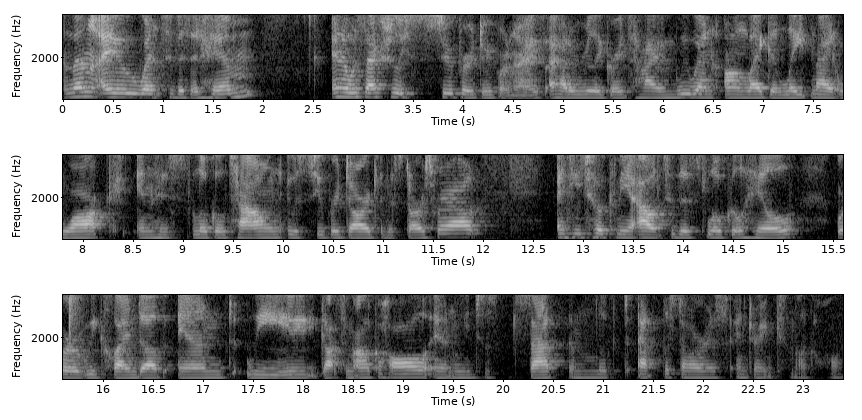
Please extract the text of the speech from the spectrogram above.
and then i went to visit him and it was actually super duper nice. I had a really great time. We went on like a late night walk in his local town. It was super dark and the stars were out. And he took me out to this local hill where we climbed up and we got some alcohol and we just sat and looked at the stars and drank some alcohol.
